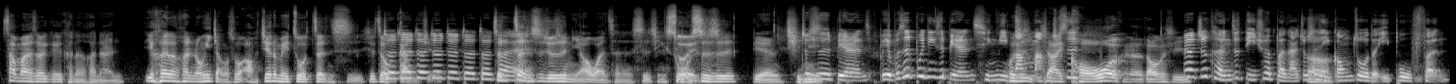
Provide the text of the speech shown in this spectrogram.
上班的时候也可能很难，也可能很容易讲说啊，我今天都没做正事，就这种对感觉。对对对对对对正对，正事就是你要完成的事情，琐事是别人请就，是别人也不是不一定是别人请你帮忙，就是 work 的东西。没。有，就可能这的确本来就是你嗯工作的一部分，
